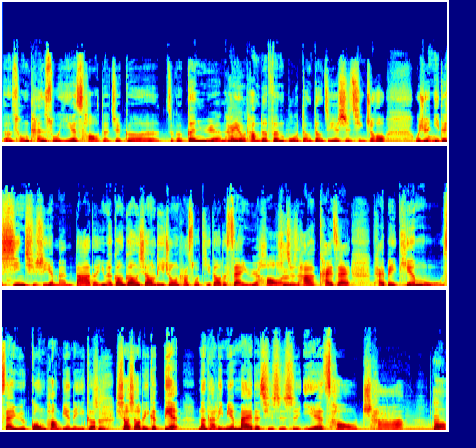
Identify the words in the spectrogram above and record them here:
呃，从探索野草的这个这个根源，还有它们的分布等等这些事情之后，嗯、我觉得你的心其实也蛮大的。因为刚刚像立中他所提到的三玉号，是就是他开在台北天母三玉宫旁边的一个小小的一个店，那它里面卖的其实是野草茶。哦，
